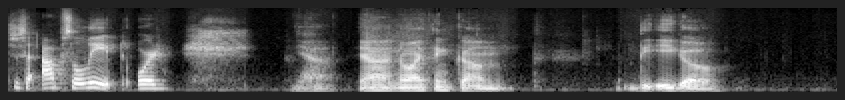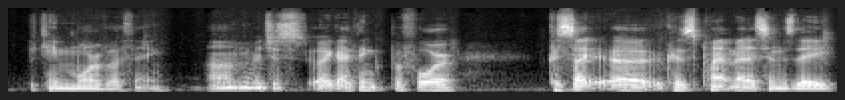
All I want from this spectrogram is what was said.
just obsolete or yeah. Yeah no i think um the ego became more of a thing. Um it just like i think before because because plant medicines they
